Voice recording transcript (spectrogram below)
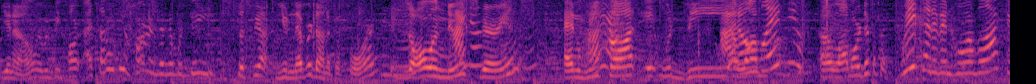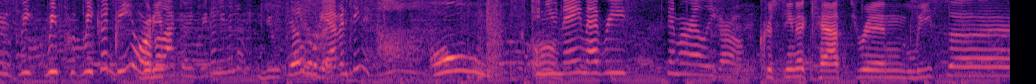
you know, it would be hard. I thought it would be harder than it would be. Let's be honest. You've never done it before. This is all a new Mm-hmm. Experience, and we Oh, yeah. thought it would be I a don't lot, blame you. a lot more difficult. We could have been horrible actors. We we we could be horrible you- actors. We don't even know. You yeah, a little we bit. haven't seen it. Oh, Can you name every Cimorelli girl? Christina, Katherine, Lisa,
